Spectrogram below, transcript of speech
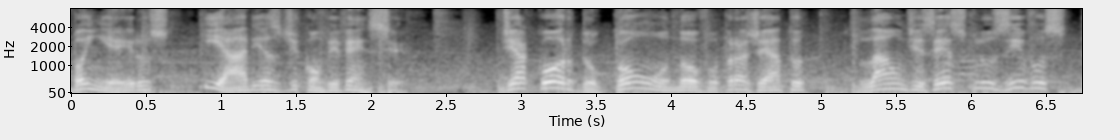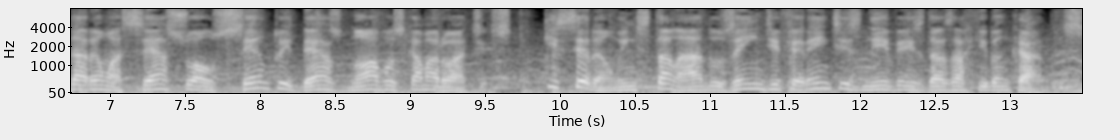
banheiros e áreas de convivência. De acordo com o novo projeto, lounges exclusivos darão acesso aos 110 novos camarotes, que serão instalados em diferentes níveis das arquibancadas.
